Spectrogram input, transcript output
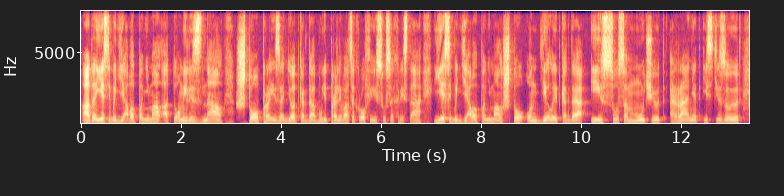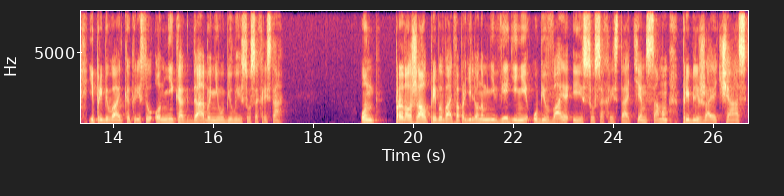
а если бы дьявол понимал о том или знал, что произойдет, когда будет проливаться кровь Иисуса Христа, если бы дьявол понимал, что он делает, когда Иисуса мучают, ранят, истязуют и прибивают к кресту, он никогда бы не убил Иисуса Христа. Он продолжал пребывать в определенном неведении, убивая Иисуса Христа, тем самым приближая час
